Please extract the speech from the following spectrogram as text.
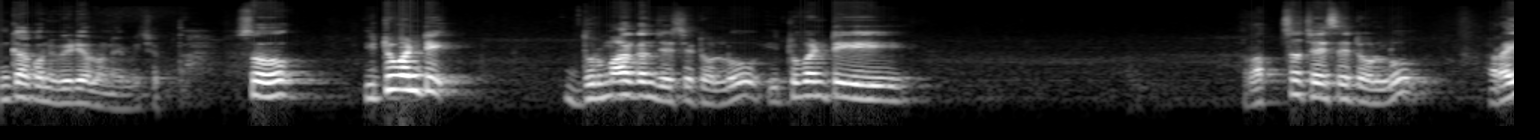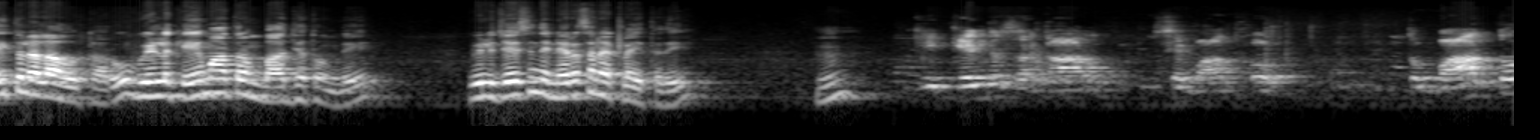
ఇంకా కొన్ని వీడియోలు ఉన్నాయి మీకు చెప్తా. సో ఇటువంటి దుర్మార్గం చేసేటోళ్ళు ఇటువంటి రచ్చ చేసేటోళ్ళు రైతులు ఎలా అవుతారు వీళ్ళకి ఏమాత్రం బాధ్యత ఉంది వీళ్ళు చేసింది నిరసన ఎట్లయితుంది ఉం? कि केंद्र सरकार से बात हो तो बात तो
